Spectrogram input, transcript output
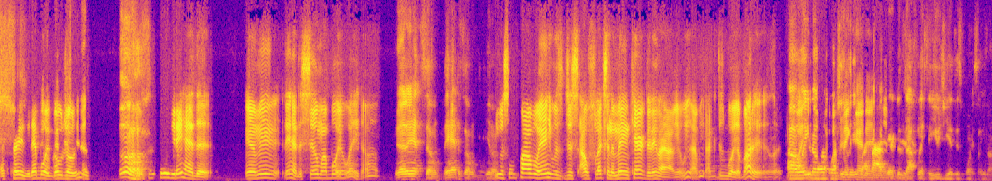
That's crazy. That boy Gojo. He was ugh. crazy. They had to. You know what I mean? They had to seal my boy away, dog. Yeah, they had to sell him. They had to sell him. You know. He was so powerful, and he was just out flexing the main character. They like, oh, yeah, we got, we got get this boy about it. Like, Oh well, you know, Like, unfortunately, make it's that like five and- characters out flexing Yuji at this point. So you know,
